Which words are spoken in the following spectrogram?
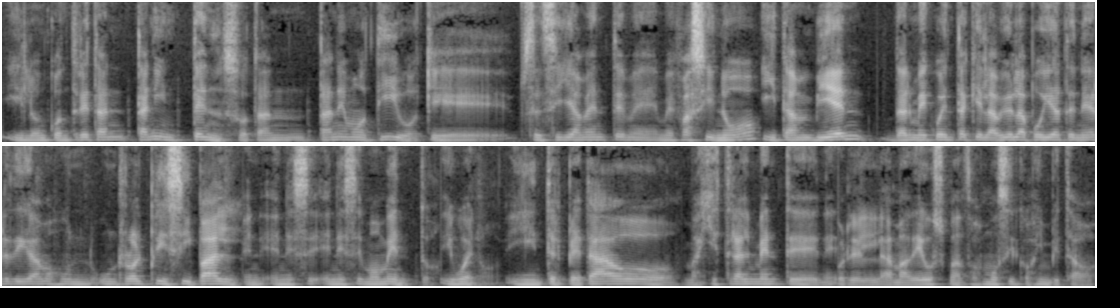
Y lo encontré tan, tan intenso, tan, tan emotivo, que sencillamente me, me fascinó y también darme cuenta que la viola podía tener, digamos, un, un rol principal en, en, ese, en ese momento. Y bueno, interpretado magistralmente por el Amadeus más dos músicos invitados.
